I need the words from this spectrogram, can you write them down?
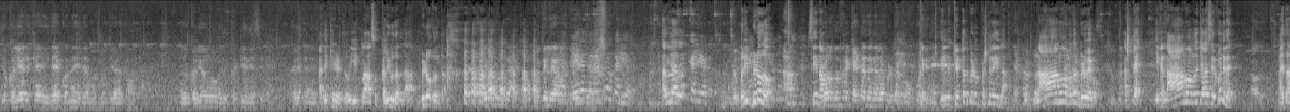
ಇದು ಕಲಿಯೋದಕ್ಕೆ ಇದೇ ಕೊನೆ ಇದೆ ಮೊದಲು ಅಂತ ಹೇಳೋಕ್ಕಾಗಲ್ಲ. ಅದು ಕಲಿಯೋದು ಇದು ಕಂಟಿನ್ಯೂಸ್ ಇದೆ. ಅದಕ್ಕೆ ಹೇಳಿದ್ರು ಈ ಕ್ಲಾಸು ಕಲಿಯುವುದಲ್ಲ ಬಿಡೋದು ಅಂತ ಅಲ್ಲ ಅಲ್ಲ. ಕಲಿಯೋದು. ಬರೀ ಬಿಡೋದು. ಸಿ ನಾವು ಇಲ್ಲಿ ಕೆಟ್ಟದ್ದು ಬಿಡುವ ಪ್ರಶ್ನೆನೇ ಇಲ್ಲ. ನಾನು ಅನ್ನೋದನ್ನ ಬಿಡಬೇಕು. ಅಷ್ಟೇ. ಈಗ ನಾನು ಅನ್ನೋದಕ್ಕೆಲ್ಲ ಸೇರ್ಕೊಂಡಿದೆ. ಹೌದು. ಆಯ್ತಾ?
